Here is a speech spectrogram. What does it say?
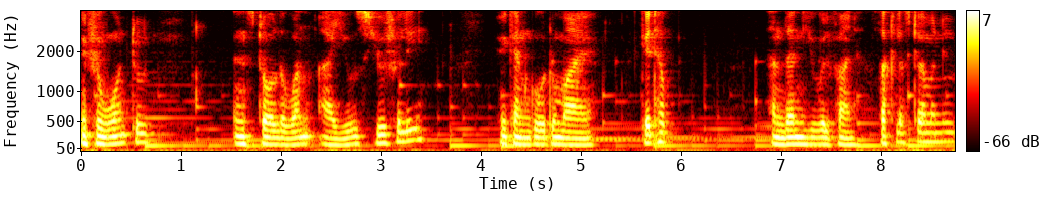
if you want to install the one I use usually you can go to my github and then you will find suckless terminal.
